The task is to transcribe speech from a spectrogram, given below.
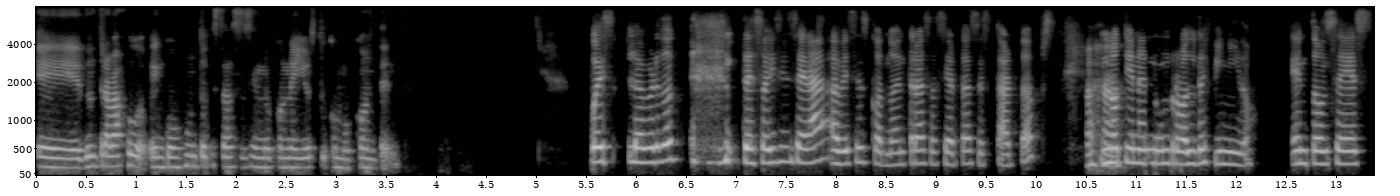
eh, de un trabajo en conjunto que estabas haciendo con ellos tú como content? Pues la verdad, te soy sincera, a veces cuando entras a ciertas startups no tienen un rol definido. Entonces,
